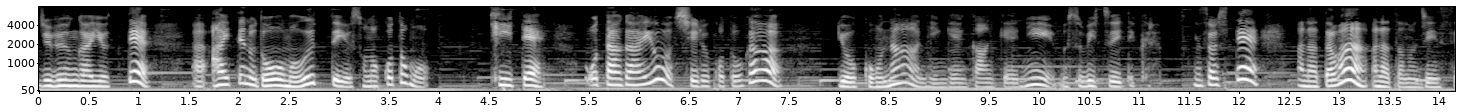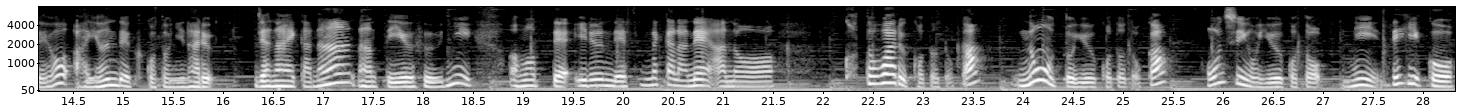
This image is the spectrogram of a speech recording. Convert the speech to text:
自分が言って相手のどう思うっていうそのことも聞いてお互いを知ることが良好な人間関係に結びついてくる。そしてあなたはあなたの人生を歩んでいくことになるじゃないかななんていうふうに思っているんです。だからねあの断ることとかノーということとか本心を言うことにぜひこ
